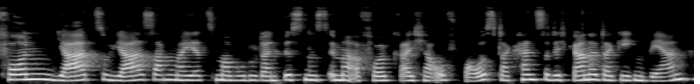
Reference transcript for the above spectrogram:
Von Jahr zu Jahr, sagen wir jetzt mal, wo du dein Business immer erfolgreicher aufbaust, da kannst du dich gar nicht dagegen wehren.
